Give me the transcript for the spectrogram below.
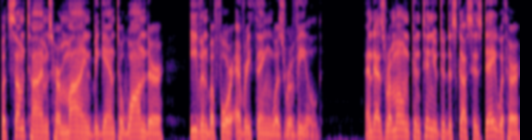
but sometimes her mind began to wander even before everything was revealed. And as Ramon continued to discuss his day with her,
